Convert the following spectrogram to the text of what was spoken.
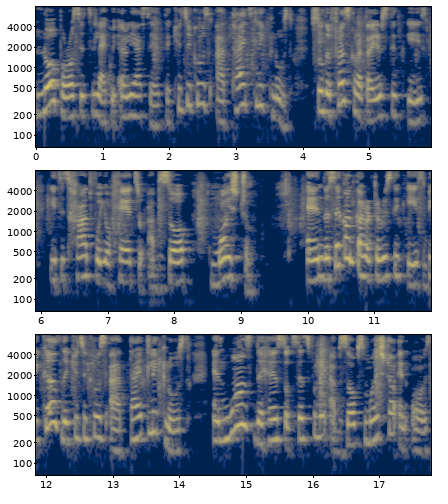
Low porosity, like we earlier said, the cuticles are tightly closed. So the first characteristic is it is hard for your hair to absorb moisture. And the second characteristic is because the cuticles are tightly closed and once the hair successfully absorbs moisture and oils,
